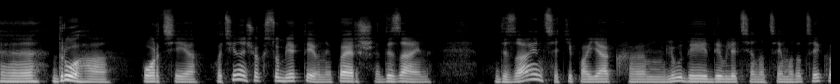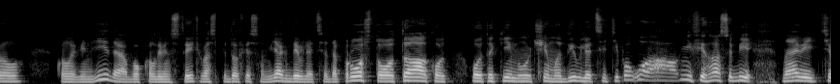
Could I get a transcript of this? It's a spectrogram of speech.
Е, друга порція оціночок суб'єктивний. Перше дизайн. Дизайн це типа як ем, люди дивляться на цей мотоцикл, коли він їде, або коли він стоїть у вас під офісом. Як дивляться? Да просто отак, от, отакими очима дивляться, типу, вау, ніфіга собі. Навіть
